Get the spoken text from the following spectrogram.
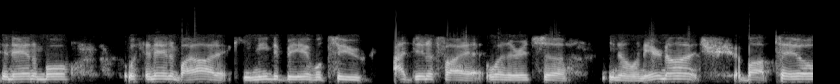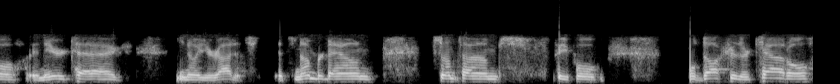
an animal with an antibiotic, you need to be able to identify it, whether it's a you know an ear notch, a bobtail, an ear tag, you know, you're right. It's it's number down. Sometimes people will doctor their cattle,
